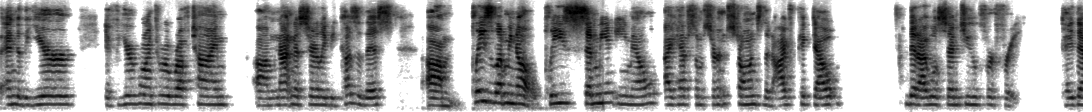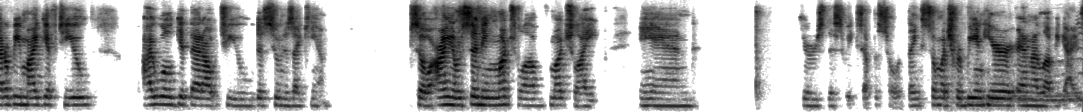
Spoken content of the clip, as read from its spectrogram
the end of the year, if you're going through a rough time, um, not necessarily because of this, um, please let me know. Please send me an email. I have some certain stones that I've picked out that I will send to you for free. Okay, that'll be my gift to you. I will get that out to you as soon as I can. So I am sending much love, much light, and here's this week's episode. Thanks so much for being here, and I love you guys.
